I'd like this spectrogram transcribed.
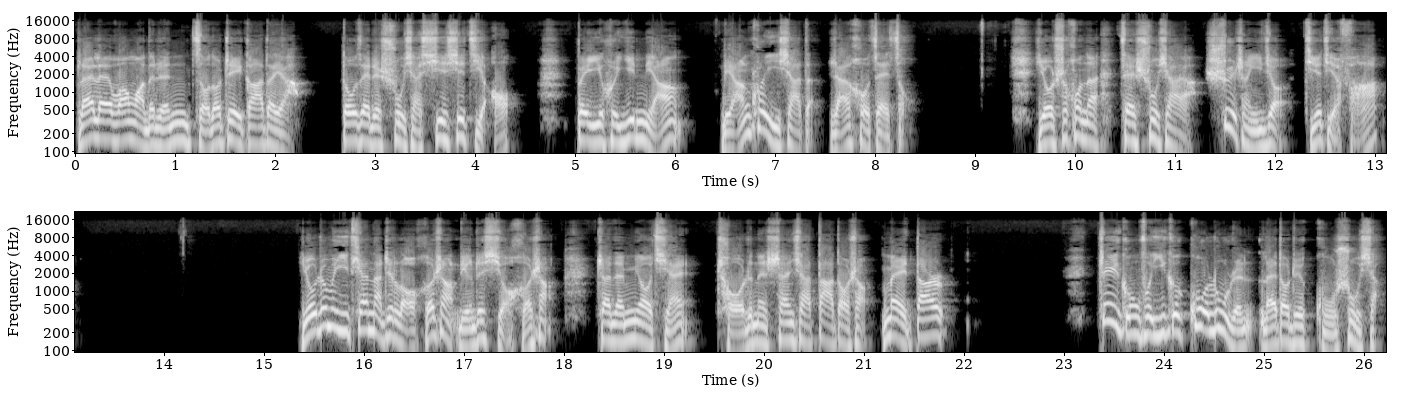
来来往往的人走到这旮瘩呀，都在这树下歇歇脚，背一会儿阴凉，凉快一下子，然后再走。有时候呢，在树下呀睡上一觉，解解乏。有这么一天呢，这老和尚领着小和尚站在庙前，瞅着那山下大道上卖单儿。这功夫，一个过路人来到这古树下，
